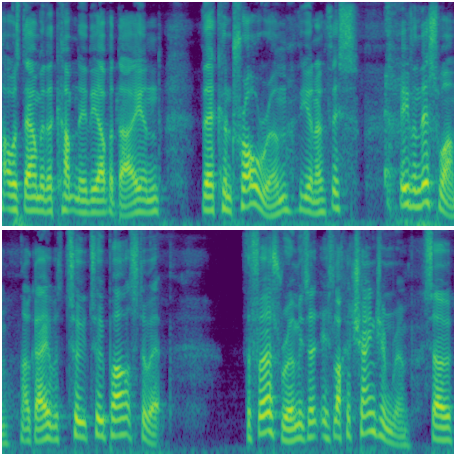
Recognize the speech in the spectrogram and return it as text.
I was down with a company the other day, and their control room, you know, this even this one, okay, was two two parts to it. The first room is, a, is like a changing room. So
